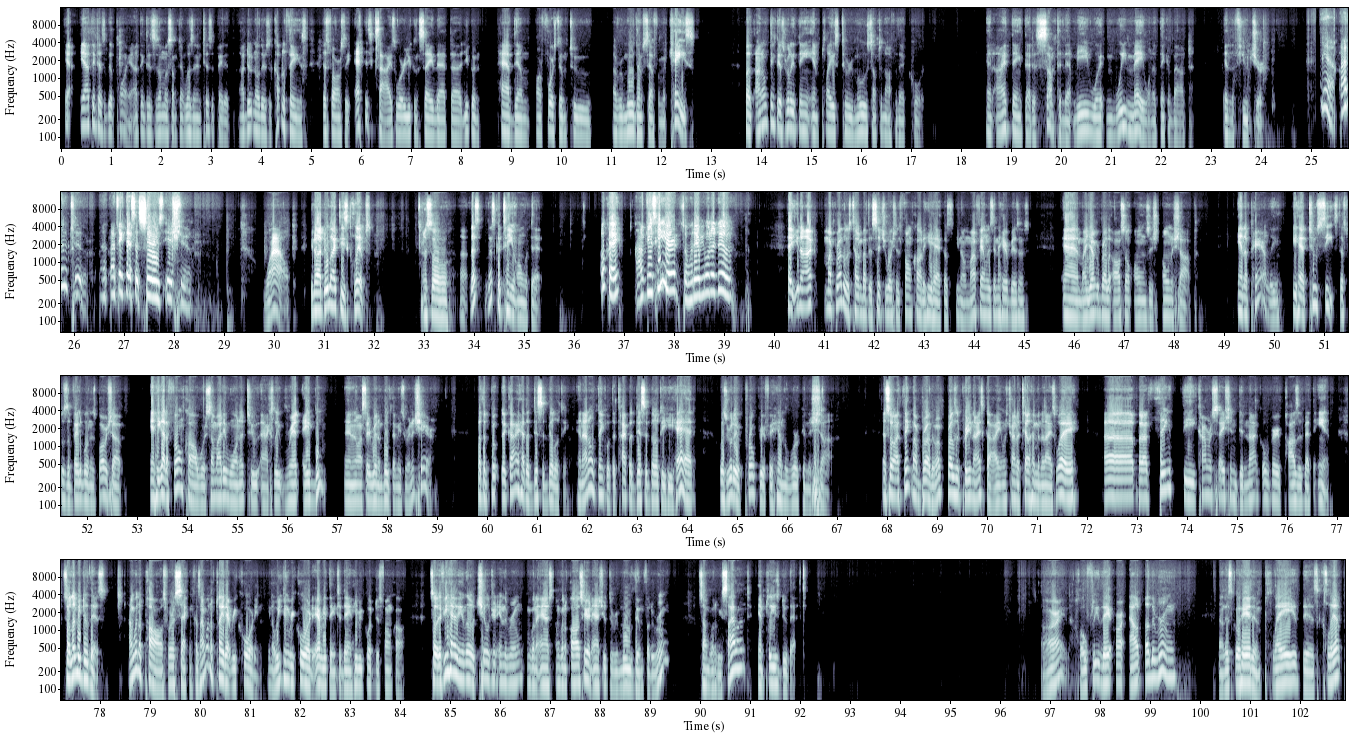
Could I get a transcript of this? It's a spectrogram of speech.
Yeah, yeah, I think that's a good point. I think this is almost something that wasn't anticipated. I do know there's a couple of things as far as the ethics side where you can say that uh, you can have them or force them to uh, remove themselves from a case, but I don't think there's really thing in place to remove something off of that court. And I think that is something that we we may want to think about in the future. Yeah, I do too. I think that's a serious issue. Wow, you know I do like these clips, and so uh, let's let's continue on with that. Okay, I'm just here, so whatever you want to do. Hey, you know, I, my brother was telling about the situation, phone call that he had, because you know my family's in the hair business, and my younger brother also owns a, own a shop, and apparently he had two seats that was available in his barbershop, and he got a phone call where somebody wanted to actually rent a booth, and when I say rent a booth, that means rent a chair, but the the guy had a disability, and I don't think with the type of disability he had was really appropriate for him to work in the shop. And so I think my brother, my brother's a pretty nice guy and was trying to tell him in a nice way. Uh, but I think the conversation did not go very positive at the end. So let me do this. I'm going to pause for a second because I'm going to play that recording. You know, we can record everything today, and he recorded this phone call. So if you have any little children in the room, I'm going to ask, I'm going to pause here and ask you to remove them for the room. So I'm going to be silent, and please do that. All right. Hopefully they are out of the room. Now let's go ahead and play this clip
